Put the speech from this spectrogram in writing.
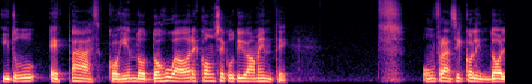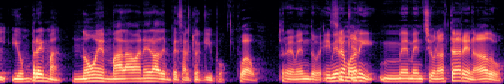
y tú estás cogiendo dos jugadores consecutivamente, un Francisco Lindor y un Bregman, no es mala manera de empezar tu equipo. Wow, tremendo. Y mira, que- Manny, me mencionaste Arenado.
